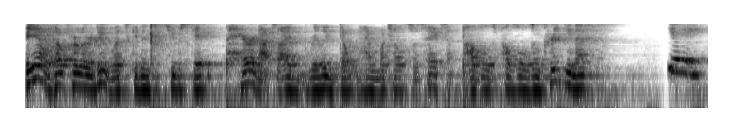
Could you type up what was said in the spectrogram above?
but yeah, without further ado, let's get into Cube Escape Paradox. I really don't have much else to say except puzzles, puzzles, and creepiness. Yay!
